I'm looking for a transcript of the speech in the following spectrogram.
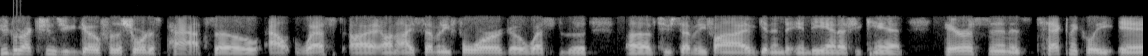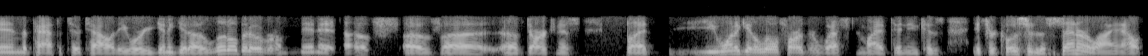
two directions you could go for the shortest path. So out west uh, on I-74, go west of the uh, 275, get into Indiana if you can. Harrison is technically in the path of totality, where you're going to get a little bit over a minute of of, uh, of darkness but you want to get a little farther west, in my opinion, because if you're closer to the center line, out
